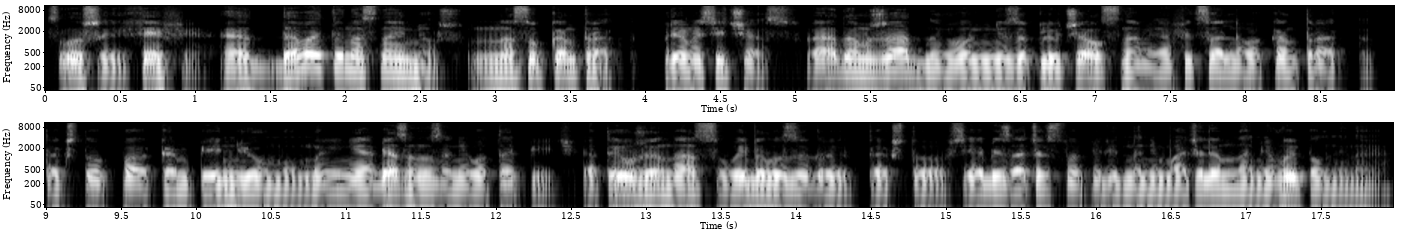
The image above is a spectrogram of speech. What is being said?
«Слушай, Хефи, а давай ты нас наймешь на субконтракт. Прямо сейчас. Адам жадный, он не заключал с нами официального контракта, так что по компендиуму мы не обязаны за него топить. А ты уже нас выбил из игры, так что все обязательства перед нанимателем нами выполнены».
